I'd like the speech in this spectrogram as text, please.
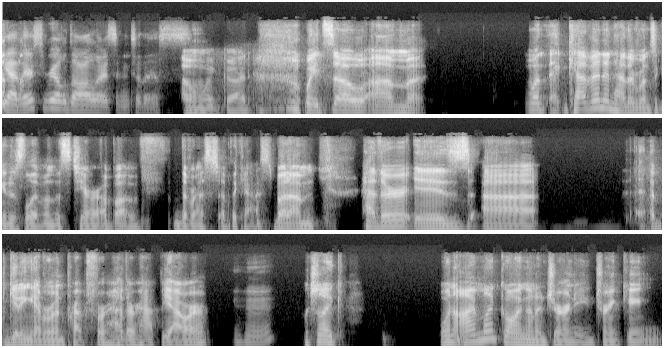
yeah, there's real dollars into this. Oh my god. Wait, so um well, Kevin and Heather once again just live on this tier above the rest of the cast. But um, Heather is uh getting everyone prepped for Heather Happy Hour, mm-hmm. which like when I'm like going on a journey drinking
